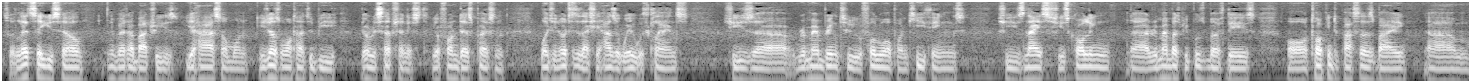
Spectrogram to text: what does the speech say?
So let's say you sell inverter batteries, you hire someone, you just want her to be your receptionist, your front desk person, but you notice that she has a way with clients. She's uh, remembering to follow up on key things. She's nice. She's calling, uh, remembers people's birthdays, or talking to passers-by, um,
